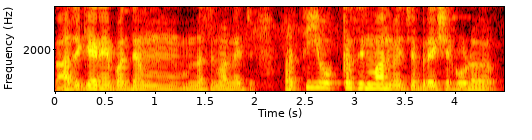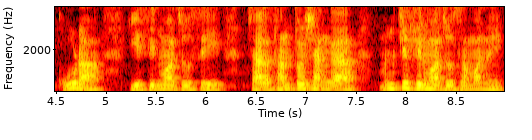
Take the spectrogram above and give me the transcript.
రాజకీయ నేపథ్యం ఉన్న సినిమాలు మెచ్చే ప్రతి ఒక్క సినిమాలు మెచ్చే ప్రేక్షకుడు కూడా ఈ సినిమా చూసి చాలా సంతోషంగా మంచి సినిమా చూసామని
